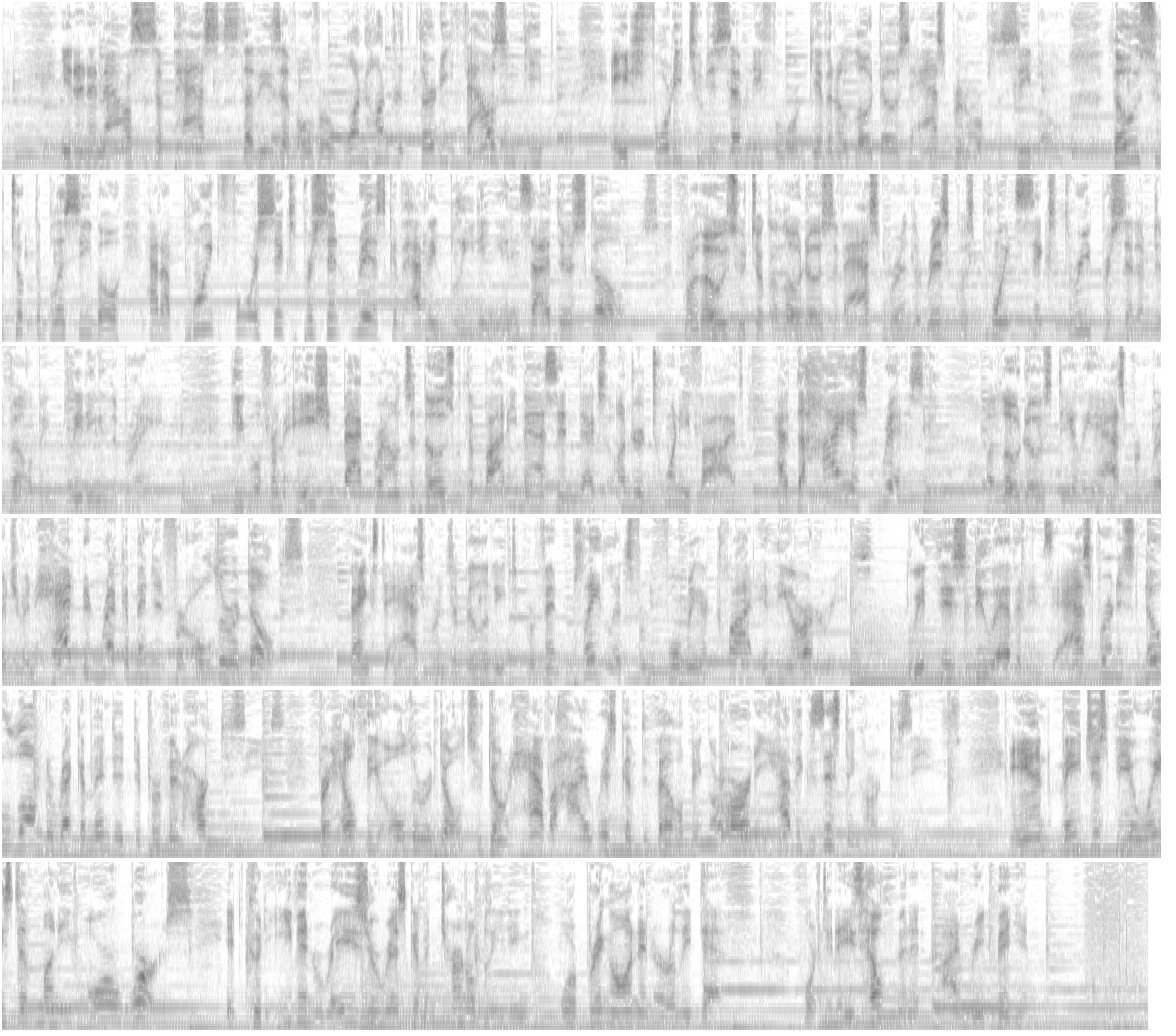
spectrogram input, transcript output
In an analysis of past studies of over 130,000 people aged 42 to 74 given a low-dose aspirin or placebo, those who took the placebo had a 0.46% risk of having bleeding inside their skulls. For those who took a low dose of aspirin, the risk was 0.63% of developing bleeding in the brain. People from Asian backgrounds and those with a body mass index under 25 had the highest risk. A low dose daily aspirin regimen had been recommended for older adults, thanks to aspirin's ability to prevent platelets from forming a clot in the arteries. With this new evidence, aspirin is no longer recommended to prevent heart disease for healthy older adults who don't have a high risk of developing or already have existing heart disease and may just be a waste of money or worse. It could even raise your risk of internal bleeding or bring on an early death. For today's Health Minute, I'm Reed Binion.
